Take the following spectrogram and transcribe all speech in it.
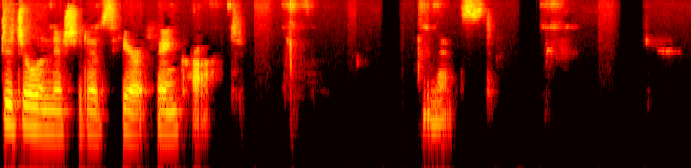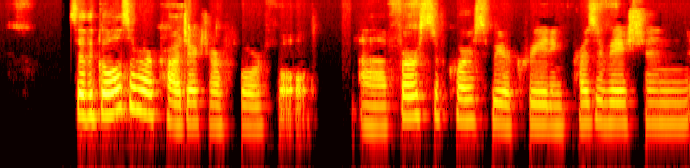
digital initiatives here at Bancroft. Next. So the goals of our project are fourfold. Uh, first, of course, we are creating preservation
